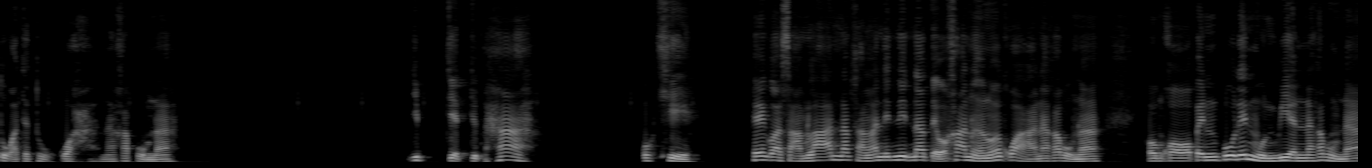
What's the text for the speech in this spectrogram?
ตัวอาจจะถูกกว่านะครับผมนะยี่สิบเจ็ดจุดห้าโอเคแพงกว่าสามล้านนับสามล้านนิดๆนะแต่ว่าค่าเหนื่อยน้อยกว่านะครับผมนะ ผมขอเป็นผู้เล่นหมุนเวียนนะครับผมนะ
